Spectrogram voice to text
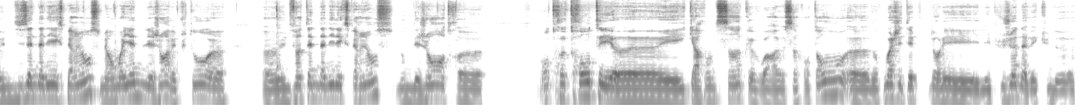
une dizaine d'années d'expérience, mais en moyenne les gens avaient plutôt une vingtaine d'années d'expérience, donc des gens entre entre 30 et, euh, et 45 voire 50 euh, ans euh, donc moi j'étais dans les, les, plus jeunes avec une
